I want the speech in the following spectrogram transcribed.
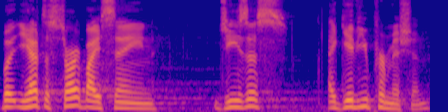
But you have to start by saying, Jesus, I give you permission.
